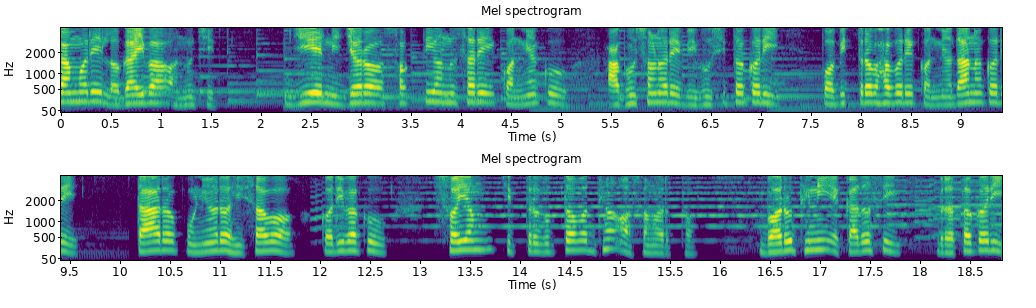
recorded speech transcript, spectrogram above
କାମରେ ଲଗାଇବା ଅନୁଚିତ। ଯିଏ ନିଜର ଶକ୍ତି ଅନୁସାରେ କନ୍ୟାକୁ ଆଭୂଷଣରେ ବିଭୂଷିତ କରି ପବିତ୍ର ଭାବରେ କନ୍ୟାଦାନ କରେ ତାର ପୁଣ୍ୟର ହିସାବ କରିବାକୁ ସ୍ୱୟଂ ଚିତ୍ରଗୁପ୍ତ ମଧ୍ୟ ଅସମର୍ଥ। ବରୁଥିନୀ ଏକାଦଶୀ ବ୍ରତ କରି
